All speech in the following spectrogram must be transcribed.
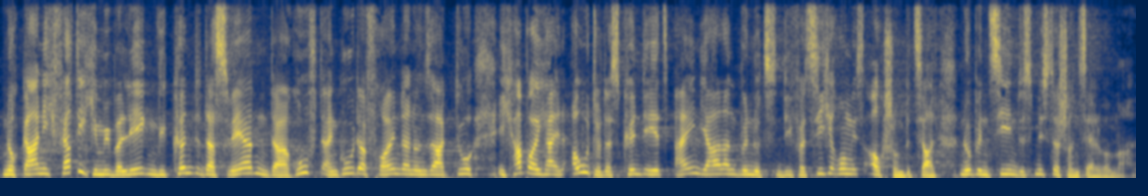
noch gar nicht fertig im Überlegen, wie könnte das werden. Da ruft ein guter Freund an und sagt, du, ich habe euch ein Auto, das könnt ihr jetzt ein Jahr lang benutzen. Die Versicherung ist auch schon bezahlt. Nur Benzin, das müsst ihr schon selber machen.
